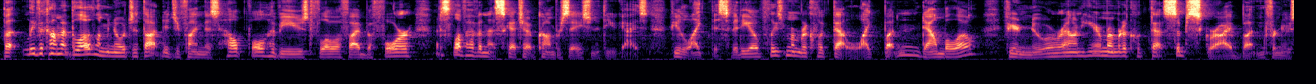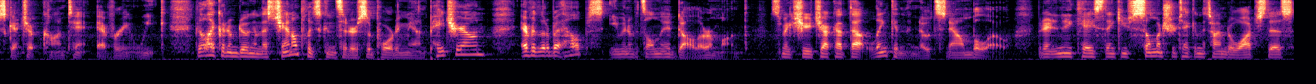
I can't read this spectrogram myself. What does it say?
But leave a comment below, let me know what you thought. Did you find this helpful? Have you used Flowify before? I just love having that SketchUp conversation with you guys. If you like this video, please remember to click that like button down below. If you're new around here, remember to click that subscribe button for new SketchUp content every week. If you like what I'm doing on this channel, please consider supporting me on Patreon. Every little bit helps, even if it's only a dollar a month. So make sure you check out that link in the notes down below. But in any case, thank you so much for taking the time to watch this.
